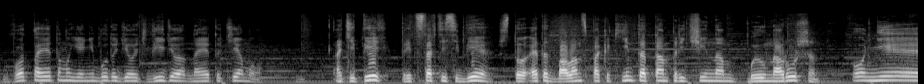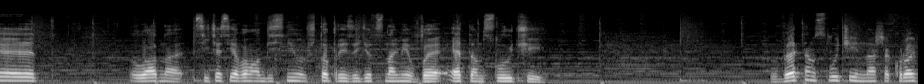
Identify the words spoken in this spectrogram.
Вот поэтому я не буду делать видео на эту тему. А теперь представьте себе, что этот баланс по каким-то там причинам был нарушен. О нет! Ладно, сейчас я вам объясню, что произойдет с нами в этом случае. В этом случае наша кровь,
